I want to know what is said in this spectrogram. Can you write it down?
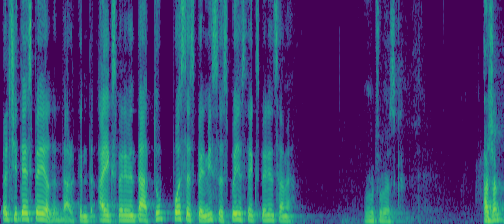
îl citesc pe el, dar când ai experimentat tu, poți să-ți permiți să spui, este experiența mea. Mulțumesc. Așa,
